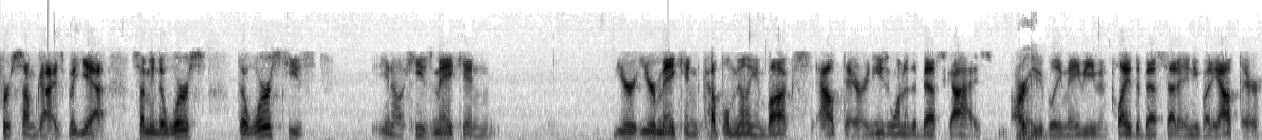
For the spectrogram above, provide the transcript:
for some guys, but yeah. So I mean, the worst, the worst he's, you know, he's making. You're you're making a couple million bucks out there, and he's one of the best guys. Arguably, maybe even played the best out of anybody out there.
